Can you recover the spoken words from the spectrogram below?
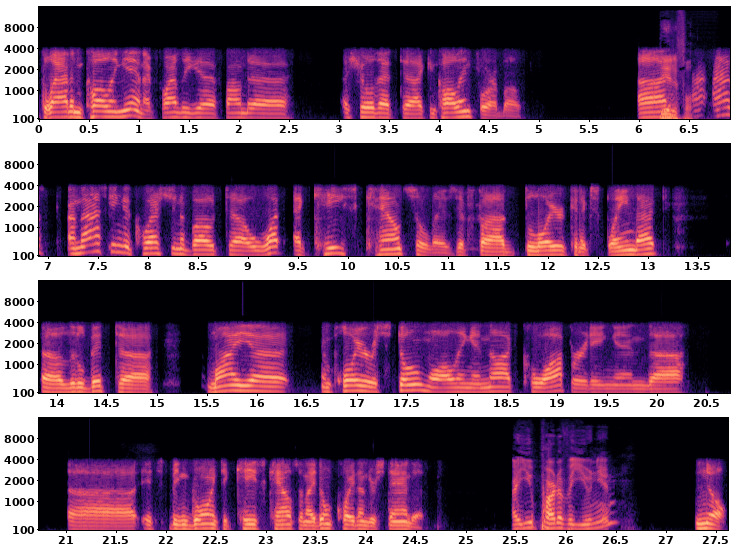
glad I'm calling in. I finally uh, found a, a show that uh, I can call in for about. Uh, Beautiful. I, I'm asking a question about uh, what a case counsel is, if uh, the lawyer can explain that a little bit my uh, employer is stonewalling and not cooperating, and uh, uh, it's been going to case counsel, and I don't quite understand it. Are you part of a union? No.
